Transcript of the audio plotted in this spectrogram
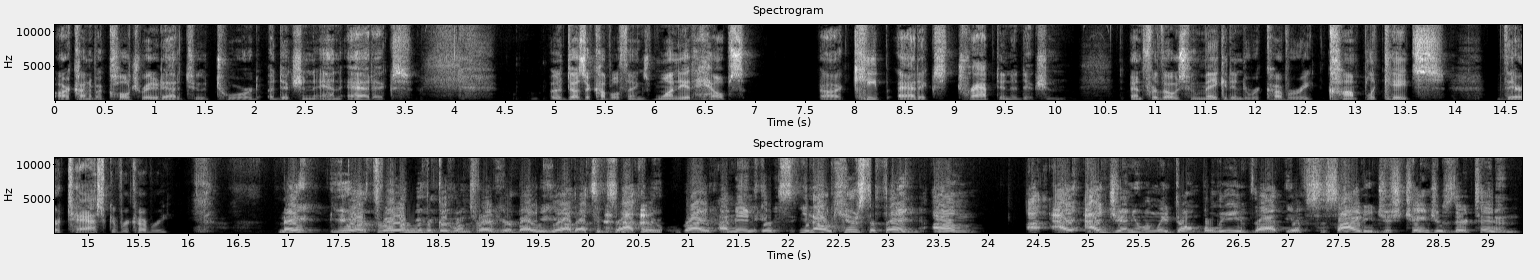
our kind of a culturated attitude toward addiction and addicts, uh, does a couple of things. One, it helps uh, keep addicts trapped in addiction, and for those who make it into recovery, complicates their task of recovery. Nate, you are throwing me the good ones right here, buddy. Yeah, that's exactly right. I mean, it's you know, here's the thing. Um, I, I, I genuinely don't believe that if society just changes their tune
